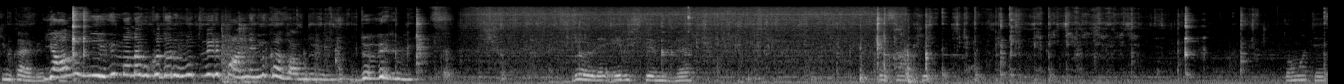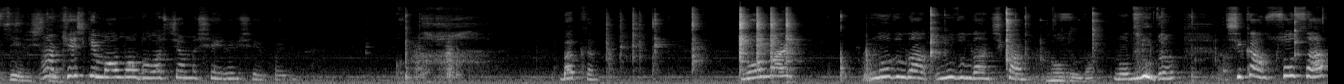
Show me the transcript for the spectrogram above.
Kim kaybetti? Yalnız Nilgün bana bu kadar umut verip annemi kazandırıyor. Döverim. Böyle eriştemizi. İşte sanki domatesli erişte. Ha, keşke mal mal dolaşacağıma şeyleri şey yapaydım. Bakın. Normal noodle'dan, noodle'dan çıkan Noodle'dan. noodle'dan çıkan sosa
